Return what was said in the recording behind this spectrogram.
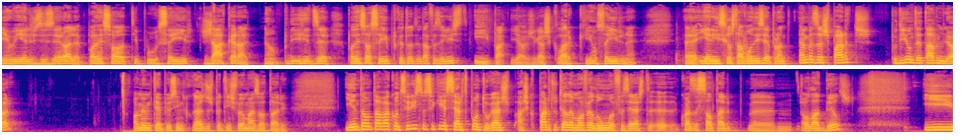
eu ia lhes dizer: Olha, podem só tipo sair já, caralho. Não, podia dizer: Podem só sair porque eu estou a tentar fazer isto. E pá, e, os gajos, claro que iam sair, né? Uh, e era isso que eles estavam a dizer. Pronto, ambas as partes podiam ter estado melhor. Ao mesmo tempo, eu sinto que o gajo dos patins foi o mais otário. E então estava a acontecer isso, não sei o quê. A certo ponto, o gajo acho que parte o telemóvel a um a fazer esta, uh, quase a saltar uh, ao lado deles. E,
